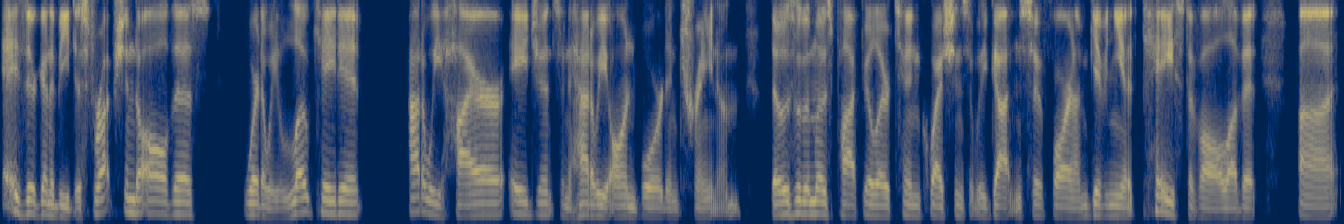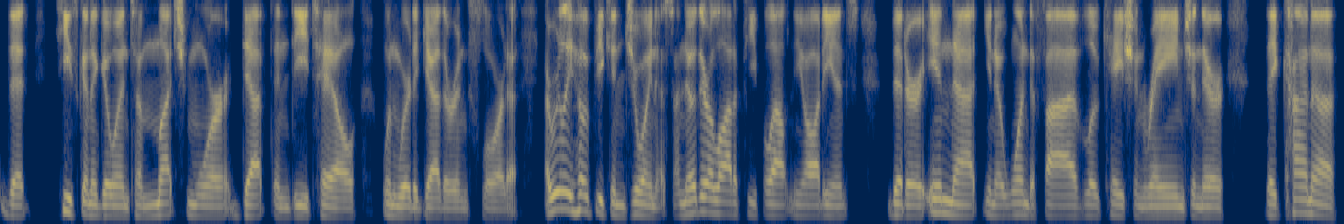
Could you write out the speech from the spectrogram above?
Is there going to be disruption to all this? Where do we locate it? How do we hire agents and how do we onboard and train them? Those are the most popular 10 questions that we've gotten so far. And I'm giving you a taste of all of it uh, that he's going to go into much more depth and detail when we're together in Florida. I really hope you can join us. I know there are a lot of people out in the audience that are in that, you know, one to five location range and they're, they kind of,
